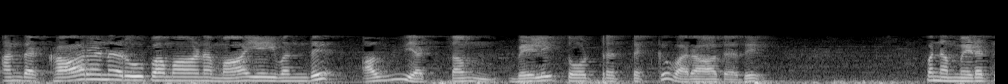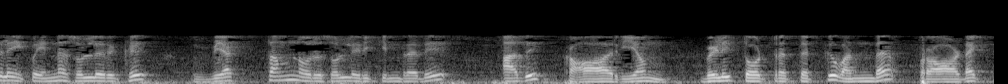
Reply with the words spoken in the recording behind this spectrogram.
அந்த காரண ரூபமான மாயை வந்து அவ்வக்தம் வெளி தோற்றத்துக்கு வராதது. இப்ப நம்ம இடத்துல இப்ப என்ன சொல் இருக்கு? வியக்தம்னு ஒரு சொல் இருக்கின்றது. அது காரியம். வெளி தோற்றத்திற்கு வந்த ப்ராடக்ட்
